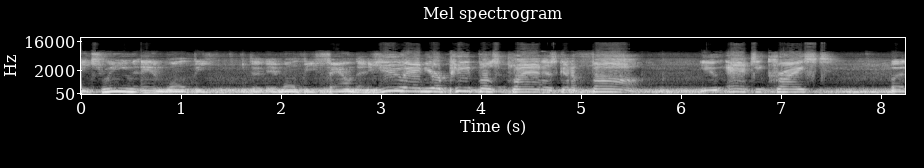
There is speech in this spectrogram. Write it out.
Between and won't be it won't be found anymore. You and your people's plan is going to fall. You antichrist. But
